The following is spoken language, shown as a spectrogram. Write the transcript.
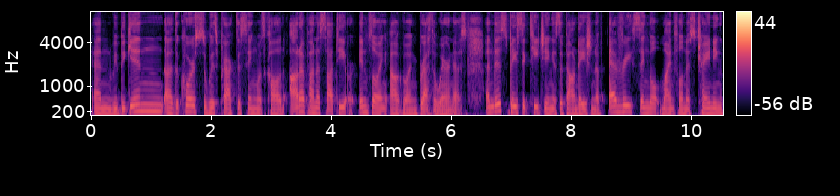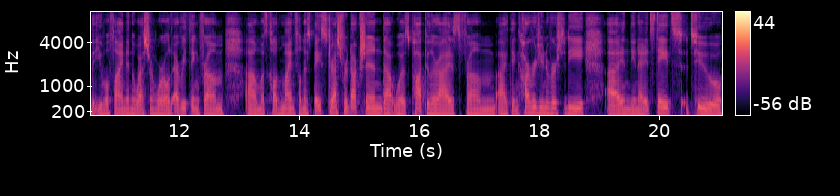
And we begin uh, the course with practicing what's called anapanasati or inflowing, outgoing breath awareness. And this basic teaching is the foundation of every single mindfulness training that you will find in the Western world. Everything from um, what's called mindfulness based stress reduction that was popularized from, I think, Harvard University uh, in the United States to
